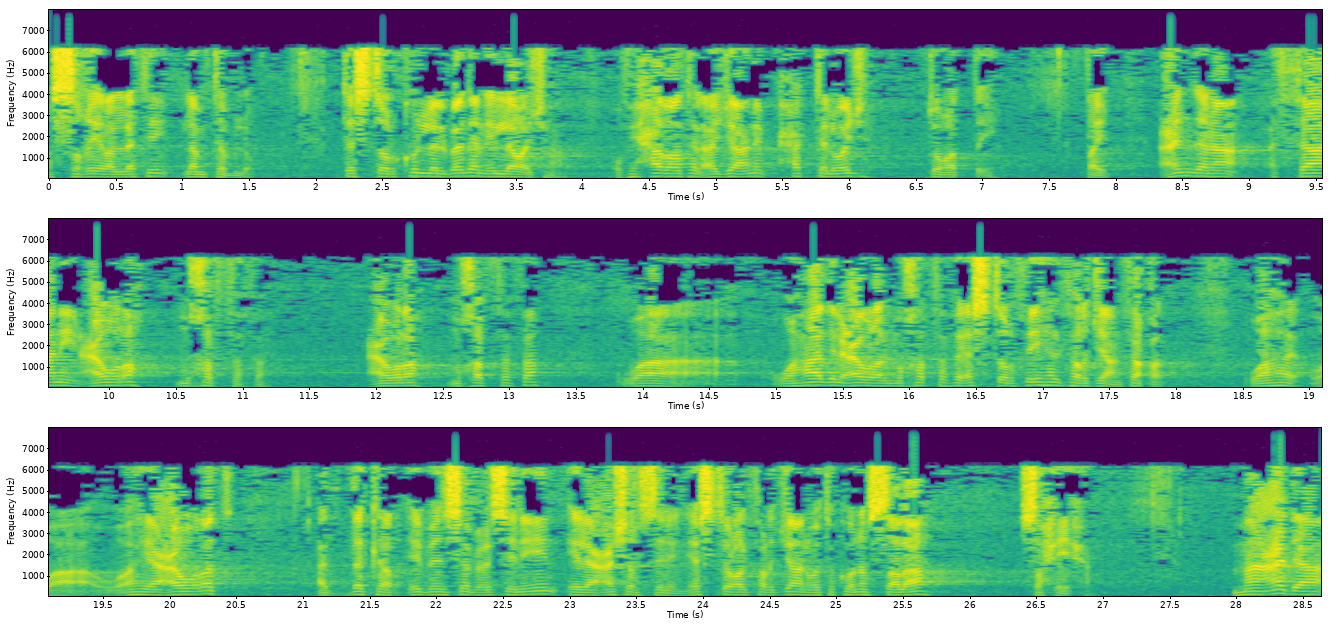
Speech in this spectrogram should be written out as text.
الصغيرة التي لم تبلغ. تستر كل البدن إلا وجهها. وفي حضرة الأجانب حتى الوجه تغطيه طيب عندنا الثاني عورة مخففة. عورة مخففة و... وهذه العورة المخففة يستر فيها الفرجان فقط. وهي, وهي عورة الذكر ابن سبع سنين إلى عشر سنين. يستر الفرجان وتكون الصلاة صحيحة. ما عدا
